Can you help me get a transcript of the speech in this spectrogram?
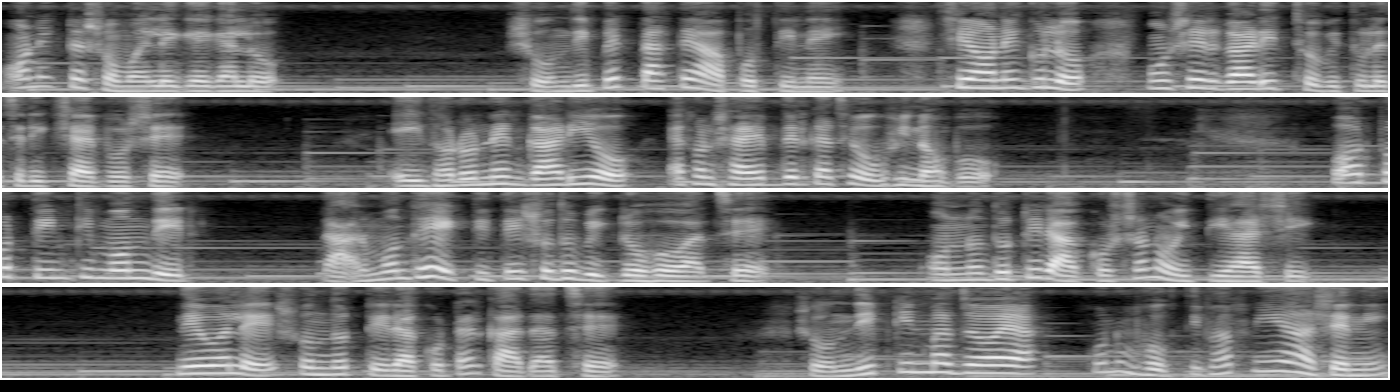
অনেকটা সময় লেগে গেল। সন্দীপের তাতে আপত্তি নেই। সে অনেকগুলো মোষের গাড়ির ছবি তুলেছে রিক্সায় বসে। এই ধরনের গাড়িও এখন সাহেবদের কাছে অভিনব। পরপর তিনটি মন্দির, তার মধ্যে একটিতেই শুধু বিগ্রহ আছে। অন্য দুটির আকর্ষণ ঐতিহাসিক। দেওয়ালে সুন্দর টেরাকোটার কাজ আছে। সন্দীপ কিংবা জয়া কোনো ভক্তিভাব নিয়ে আসেনি।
